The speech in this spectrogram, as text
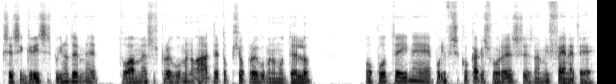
ξέρεις, συγκρίσεις που γίνονται με το αμέσως προηγούμενο, άντε το πιο προηγούμενο μοντέλο. Οπότε είναι πολύ φυσικό κάποιες φορές να μην φαίνεται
